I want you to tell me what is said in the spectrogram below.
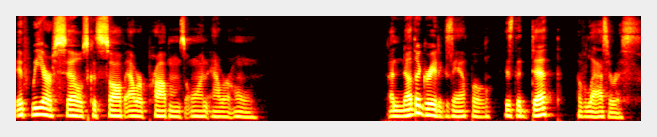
if we ourselves could solve our problems on our own? Another great example is the death of Lazarus.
